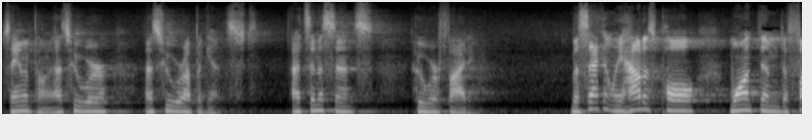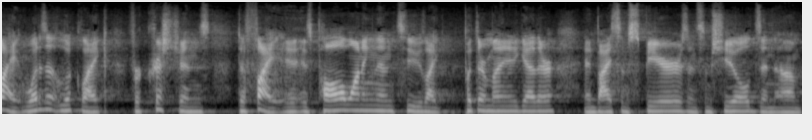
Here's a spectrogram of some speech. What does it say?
Same opponent. That's who, we're, that's who we're up against. That's, in a sense, who we're fighting. But secondly, how does Paul want them to fight? What does it look like for Christians to fight? Is Paul wanting them to like put their money together and buy some spears and some shields and um,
